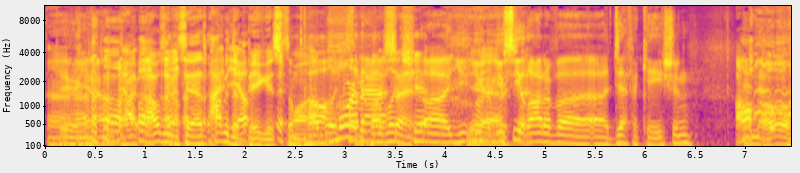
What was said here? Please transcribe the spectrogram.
Uh-huh. You know? I, I was gonna say that's probably the Yep. biggest one. public- More than that, public shit. uh, you, you- Yeah. you see a lot of uh, uh, defecation. Oh,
